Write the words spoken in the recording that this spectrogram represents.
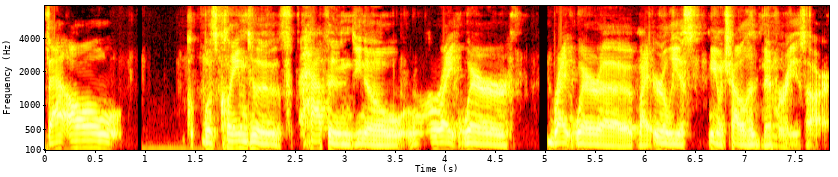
that all was claimed to have happened, you know, right where right where uh, my earliest you know childhood memories are.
